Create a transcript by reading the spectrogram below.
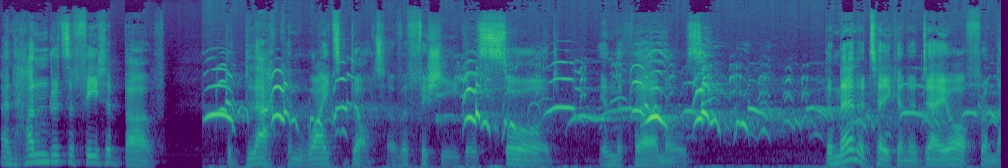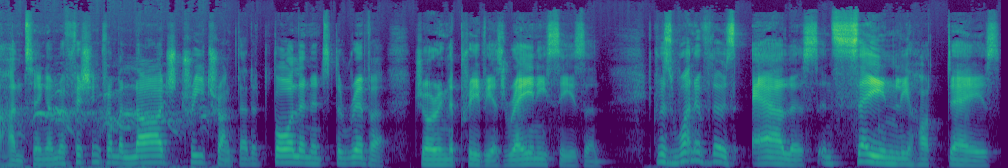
and hundreds of feet above, the black and white dot of a fish eagle soared in the thermals. The men had taken a day off from the hunting and were fishing from a large tree trunk that had fallen into the river during the previous rainy season. It was one of those airless, insanely hot days,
